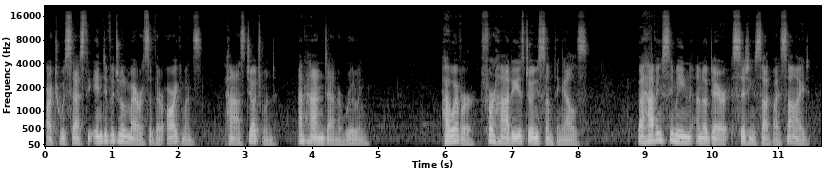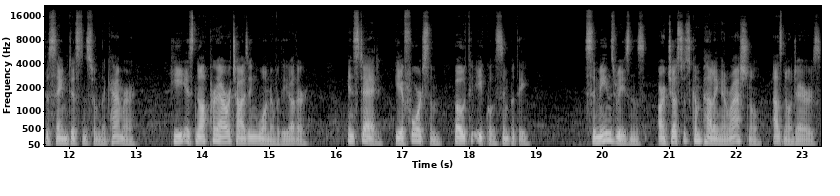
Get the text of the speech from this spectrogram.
are to assess the individual merits of their arguments, pass judgment, and hand down a ruling. However, Farhadi is doing something else. By having Simin and Nader sitting side by side, the same distance from the camera, he is not prioritizing one over the other. Instead, he affords them both equal sympathy. Simin's reasons are just as compelling and rational as Nader's.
